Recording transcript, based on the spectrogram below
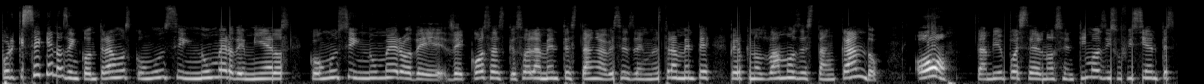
porque sé que nos encontramos con un sinnúmero de miedos, con un sinnúmero de, de cosas que solamente están a veces en nuestra mente, pero que nos vamos estancando. O también puede ser, nos sentimos insuficientes,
